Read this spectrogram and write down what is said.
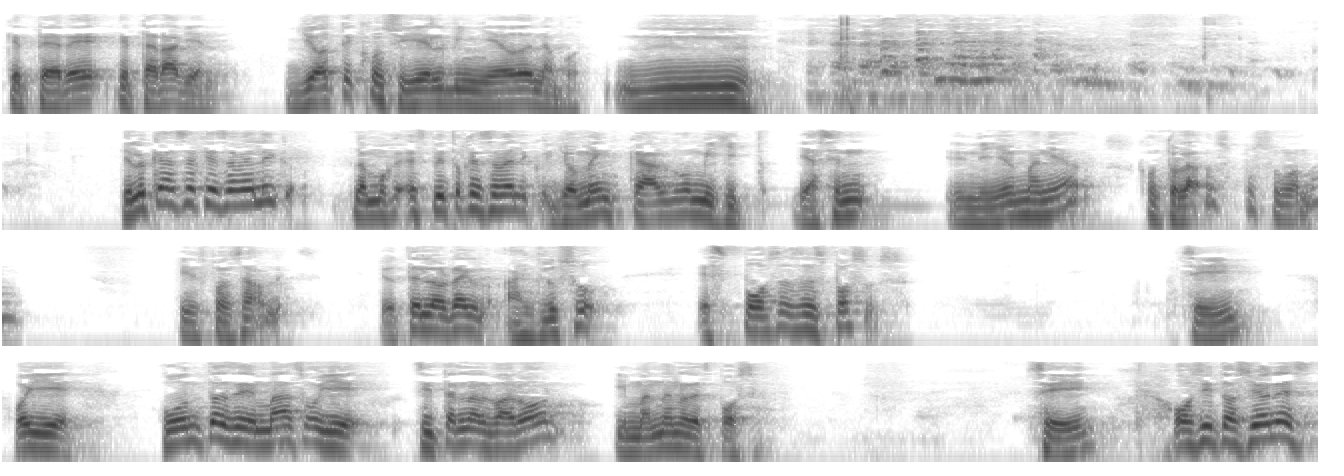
que te, haré- hará bien. Yo te conseguí el viñedo de Nabot. Mm. ¿Y lo que hace Jezabelico? La mujer, espíritu Jezabelico. Yo me encargo, mijito. Y hacen niños maniados, controlados por su mamá. Irresponsables. Yo te lo arreglo. Ah, incluso esposas o esposos. ¿Sí? Oye, juntas de más, oye, citan al varón y mandan a la esposa. ¿Sí? O situaciones,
